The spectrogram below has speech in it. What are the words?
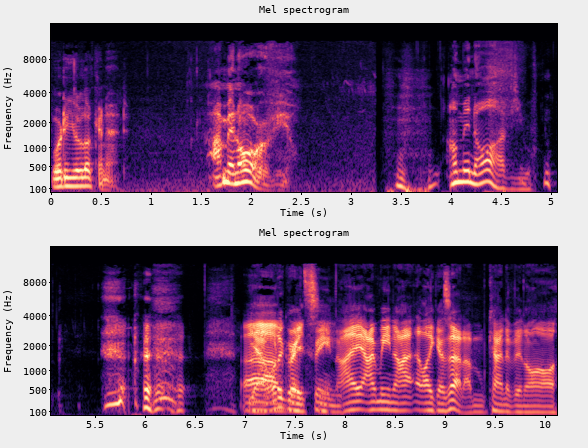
What are you looking at? I'm in awe of you. I'm in awe of you. Yeah, Ah, what a great, scene. I, I mean, I, like I said, I'm kind of in awe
